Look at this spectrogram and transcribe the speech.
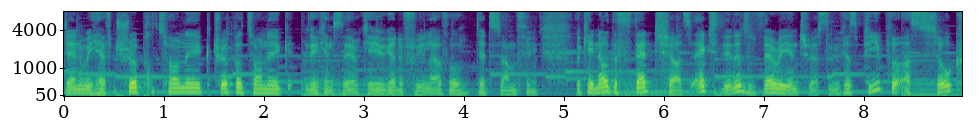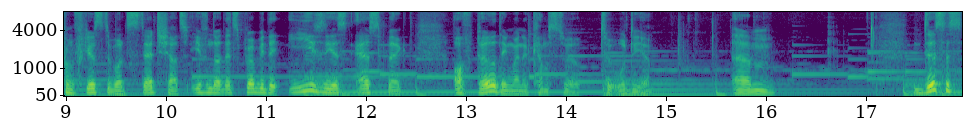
Then we have triple tonic, triple tonic. You can say, okay, you get a free level. That's something. Okay, now the stat shards. Actually, this is very interesting because people are so confused about stat shards, even though that's probably the easiest aspect of building when it comes to, to Udyr. Um, this is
